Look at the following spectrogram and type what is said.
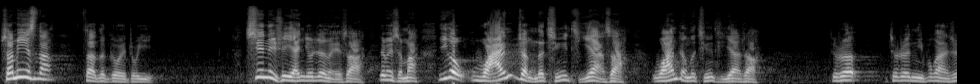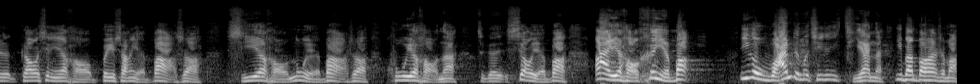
什么意思呢？在座各位注意，心理学研究认为是吧？认为什么？一个完整的情绪体验是吧？完整的情绪体验是吧？就是说，就是你不管是高兴也好，悲伤也罢是吧？喜也好，怒也罢是吧？哭也好呢，这个笑也罢，爱也好，恨也罢，一个完整的情绪体验呢，一般包含什么？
